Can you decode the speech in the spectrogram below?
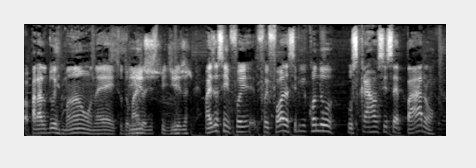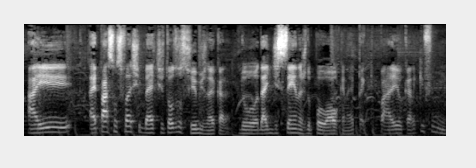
a parada do irmão, né? E tudo mais, a Isso, despedida. isso. Mas assim, foi, foi foda assim, porque quando os carros se separam, aí. Aí passam os flashbacks de todos os filmes, né, cara? Do, da, de cenas do Paul Walker, né? Puta que pariu, cara, que filme.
